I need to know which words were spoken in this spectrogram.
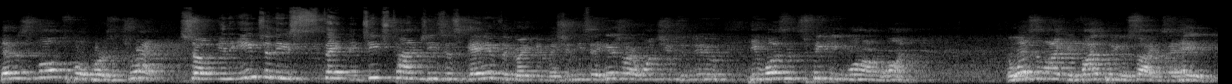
There is multiple persons, right? So in each of these statements, each time Jesus gave the Great Commission, he said, here's what I want you to do. He wasn't speaking one-on-one. It wasn't like if I put you aside and say, hey,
